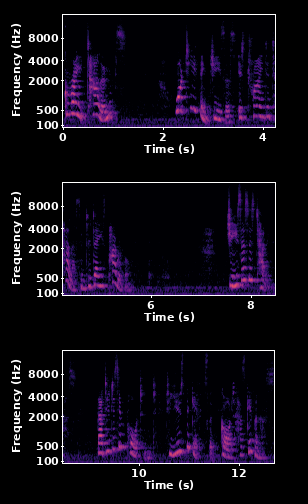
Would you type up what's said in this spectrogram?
Great talents! What do you think Jesus is trying to tell us in today's parable? Jesus is telling us that it is important to use the gifts that God has given us.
